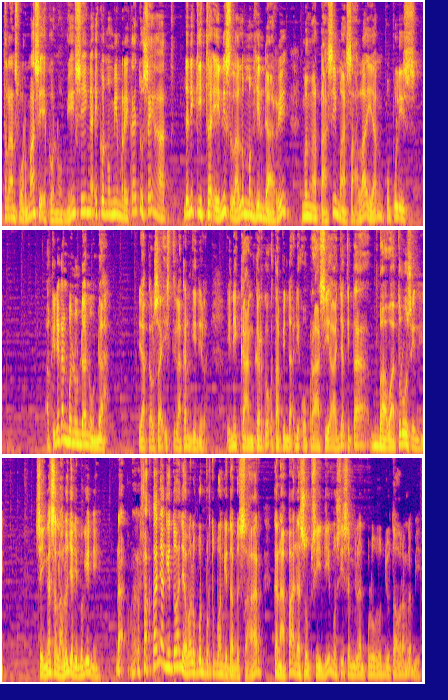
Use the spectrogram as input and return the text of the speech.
transformasi ekonomi sehingga ekonomi mereka itu sehat. Jadi kita ini selalu menghindari mengatasi masalah yang populis. Akhirnya kan menunda-nunda. Ya kalau saya istilahkan gini lah. Ini kanker kok tapi tidak dioperasi aja kita bawa terus ini. Sehingga selalu jadi begini. Nah faktanya gitu aja walaupun pertumbuhan kita besar. Kenapa ada subsidi mesti 90 juta orang lebih.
